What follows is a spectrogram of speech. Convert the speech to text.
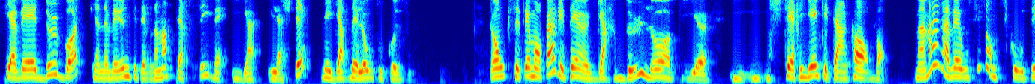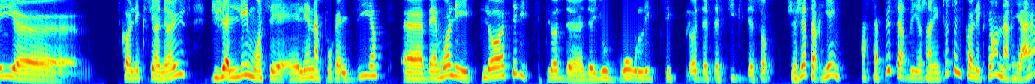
s'il y avait deux bottes, puis il y en avait une qui était vraiment percée, ben, il, il achetait, mais il gardait l'autre au cas où. Donc, c'était mon père était un gardeux, là, puis euh, il, il, jetait rien qui était encore bon. Ma mère avait aussi son petit côté euh, collectionneuse, puis je l'ai, moi, c'est Hélène, elle pourrait le dire. Euh, ben moi, les plats, tu sais, les petits plats de, de yogourt, les petits plats de ceci puis de ça, je jette rien parce que ça peut servir. J'en ai toute une collection en arrière.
